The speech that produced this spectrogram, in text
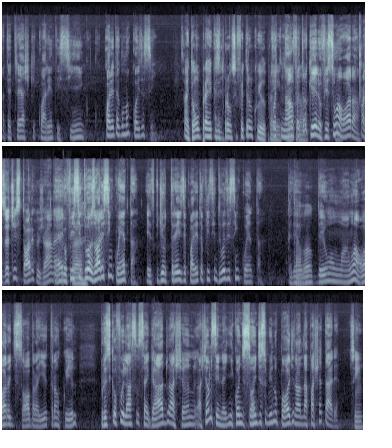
Até 3, acho que 45, 40 alguma coisa assim. Ah, então o pré-requisito pra você foi tranquilo. Ir- não, pra foi entrar. tranquilo. Eu fiz uma hora. Mas já tinha histórico já, né? É, eu fiz É. em 2 horas e 50. Eles pediu 3 e 40, eu fiz em 2 e 50. Entendeu? Tava- Dei uma, uma hora de sobra aí, tranquilo. Por isso que eu fui lá sossegado, achando, achando assim, né, em condições de subir no pódio na, na faixa etária. Sim.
